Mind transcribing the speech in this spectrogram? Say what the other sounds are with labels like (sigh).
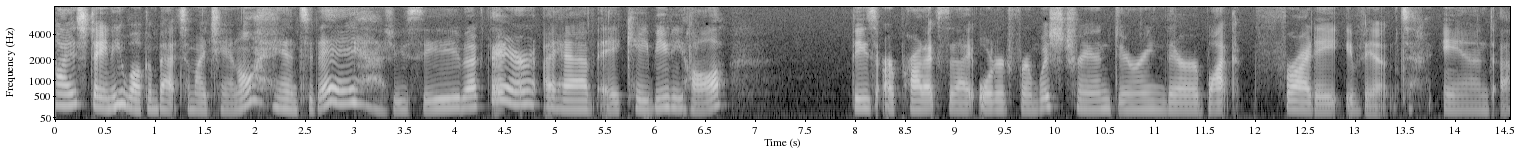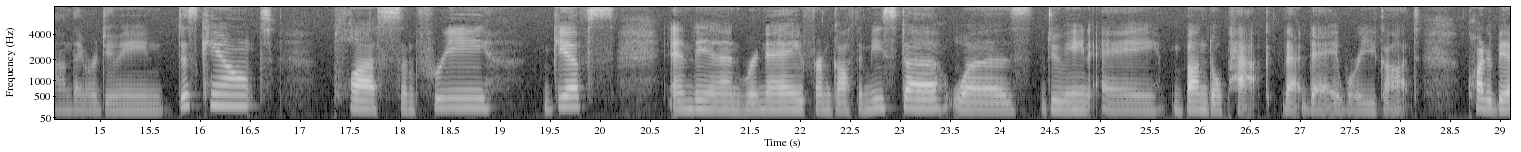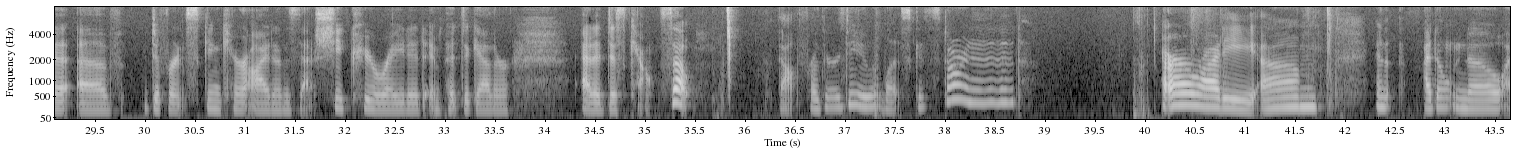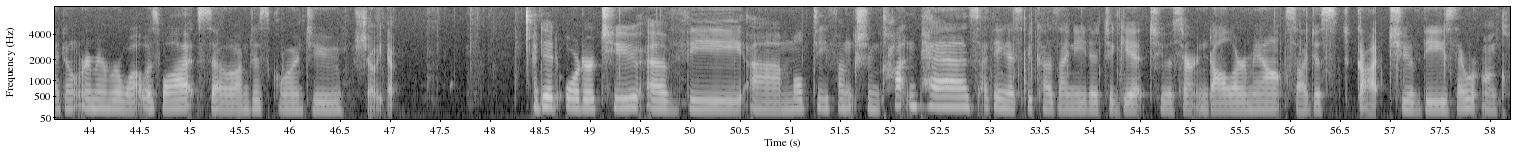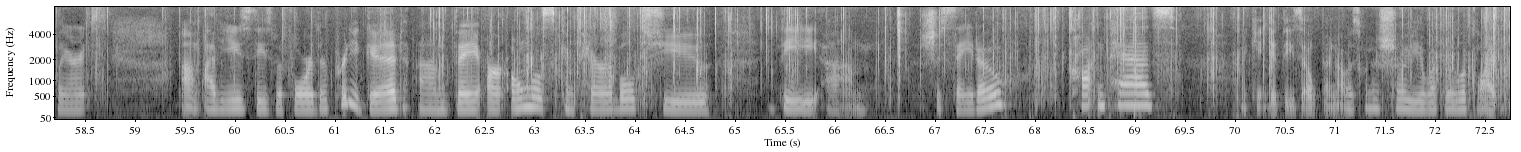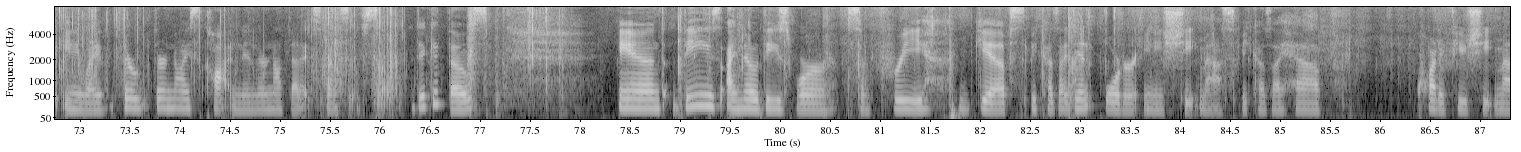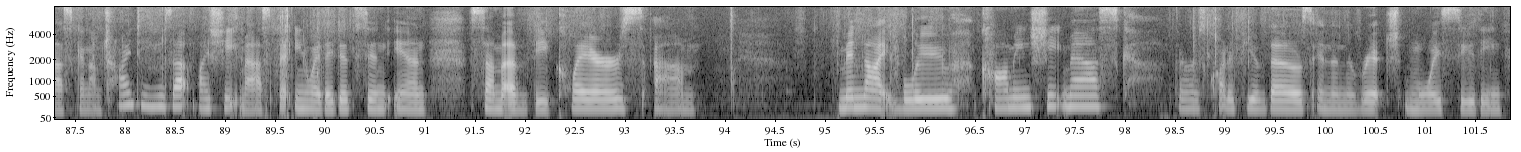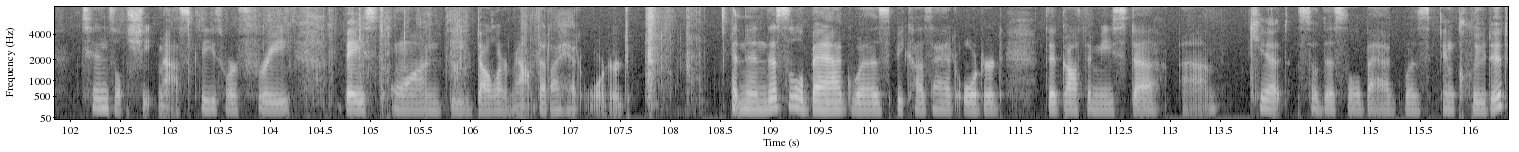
Hi, it's Jannie. Welcome back to my channel. And today, as you see back there, I have a K-Beauty haul. These are products that I ordered from Wishtrend during their Black Friday event. And um, they were doing discount plus some free gifts. And then Renee from Gothamista was doing a bundle pack that day where you got quite a bit of different skincare items that she curated and put together at a discount. So, without further ado, let's get started. Alrighty, um, and I don't know, I don't remember what was what, so I'm just going to show you. I did order two of the um, multifunction cotton pads. I think it's because I needed to get to a certain dollar amount, so I just got two of these. They were on clearance. Um, I've used these before. They're pretty good. Um, they are almost comparable to the um, Shiseido cotton pads. I can't get these open. I was going to show you what they look like. But anyway, they're, they're nice cotton and they're not that expensive. So I did get those. And these, I know these were some free gifts because I didn't order any sheet masks because I have quite a few sheet masks and I'm trying to use up my sheet mask. But anyway, they did send in some of the Klairs um, Midnight Blue Calming Sheet Mask. There's quite a few of those. And then the Rich Moist Soothing Tencel Sheet Mask. These were free based on the dollar amount that I had ordered. And then this little bag was because I had ordered the Gothamista um, kit, so this little bag was included.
